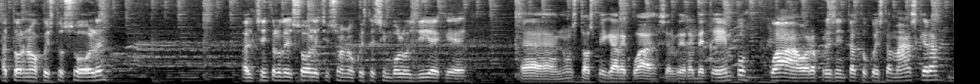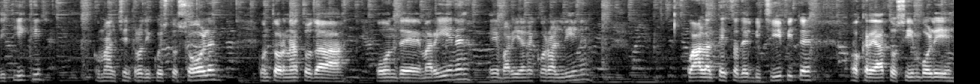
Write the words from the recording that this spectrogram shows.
attorno a questo sole. Al centro del sole ci sono queste simbologie che eh, non sto a spiegare qua, servirebbe tempo. Qua ho rappresentato questa maschera di Tiki, come al centro di questo sole, contornato da onde marine e barriere coralline. Qua all'altezza del bicipite ho creato simboli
